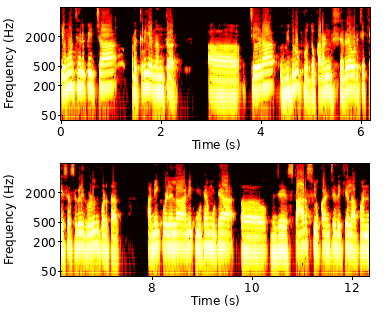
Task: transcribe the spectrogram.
केमोथेरपीच्या प्रक्रियेनंतर चेहरा विद्रूप होतो कारण शरीरावरची केस सगळे गळून पडतात. अनेक वेळेला अनेक मोठ्या मोठ्या म्हणजे स्टार्स लोकांचे देखील आपण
